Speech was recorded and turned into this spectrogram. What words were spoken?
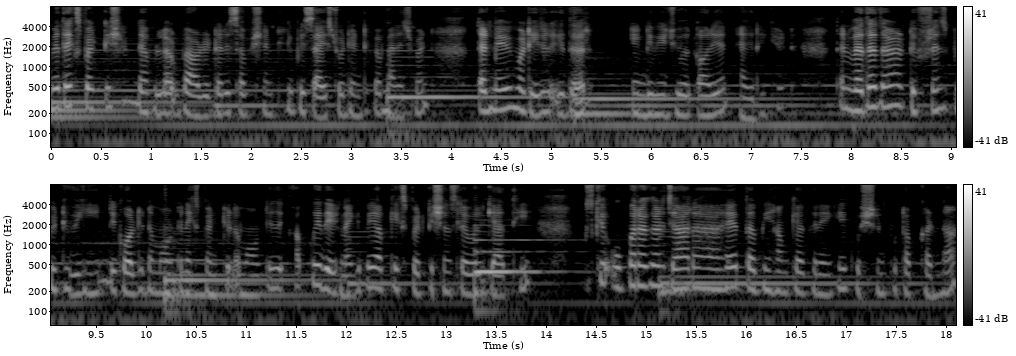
With expectation developed auditor is sufficiently precise to identify management that may be material either individual और in aggregate than whether the difference between recorded amount and expected amount आपको ये देखना है कि भाई आपकी एक्सपेक्टेशन लेवल क्या थी। उसके ऊपर अगर जा रहा है, तभी हम क्या करेंगे? क्वेश्चन पुटअप करना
